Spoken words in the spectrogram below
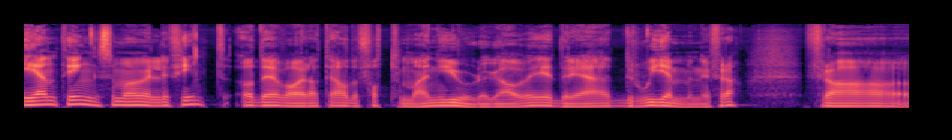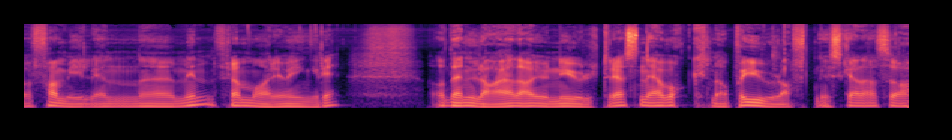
én ting som var veldig fint, og det var at jeg hadde fått med meg en julegave i det jeg dro hjemmefra, fra familien eh, min, fra Mari og Ingrid. Og den la jeg da under juletreet, så når jeg våkna på julaften, husker jeg da, så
